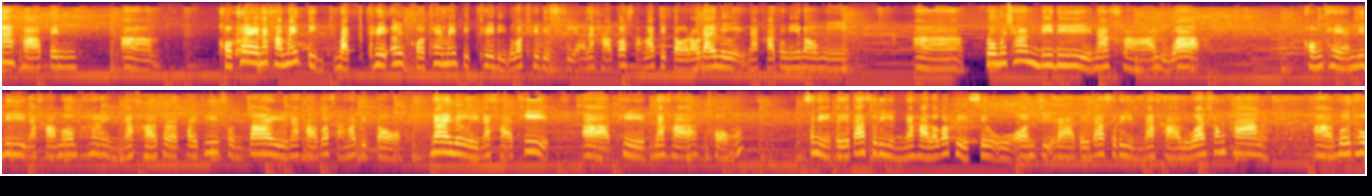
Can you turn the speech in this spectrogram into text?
นะคะเป็นอ่าขอแค่นะคะไม่ติดบัตรเครเอ้ยขอแค่ไม่ติดเครดิตหรือว่าเครดิตเสียนะคะ ก็สามารถติดต่อเราได้เลยนะคะ ตรงนี้เรามีอ่า โปรโมชั่นดีๆนะคะ หรือว่าของแถมดีๆนะคะ มอบให้นะคะสำหรับใครที่สนใจนะคะ ก็สามารถติดต่อได้เลยนะคะที่เพจนะคะของเสน่ห์โตโยต้าสุรินนะคะ แล้วก็เพจเซลโอออนจิราโตโยต้าสุรินนะคะ หรือว่าช่องทางเบอร์โทร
